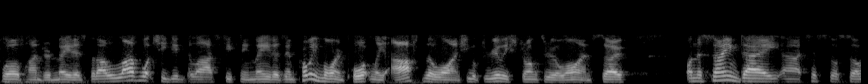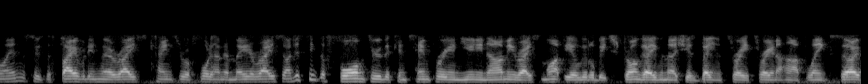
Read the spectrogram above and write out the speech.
1,200 metres. But I love what she did the last 15 metres, and probably more importantly, after the line, she looked really strong through the line. So on the same day, uh, Solens, who's the favourite in her race, came through a 1400 metre race. And I just think the form through the Contemporary and Union Army race might be a little bit stronger, even though she has beaten three, three and a half lengths. So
